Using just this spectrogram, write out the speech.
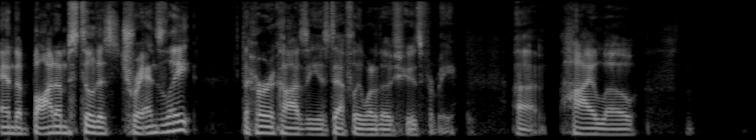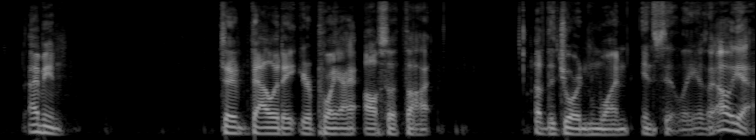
and the bottom still just translate. The Hurrikaze is definitely one of those shoes for me. Um, high, low. I mean, to validate your point, I also thought of the Jordan 1 instantly. I was like, oh, yeah.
